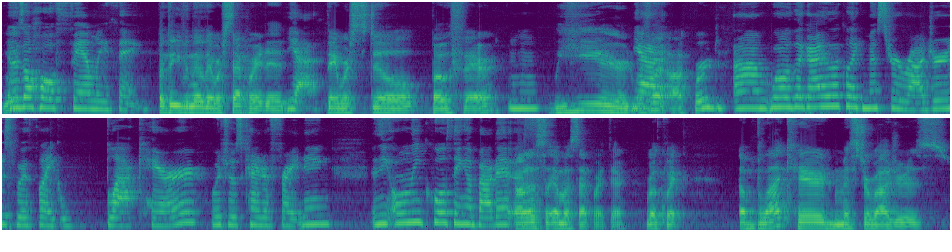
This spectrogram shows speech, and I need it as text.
wait. It was a whole family thing. But even though they were separated, Yeah. they were still both there. Mm-hmm. Weird. Yeah. Was that awkward? Um, well, the guy looked like Mr. Rogers with like black hair, which was kind of frightening. And the only cool thing about it Honestly, I'm gonna stop right there, real quick. A black-haired Mister Rogers.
